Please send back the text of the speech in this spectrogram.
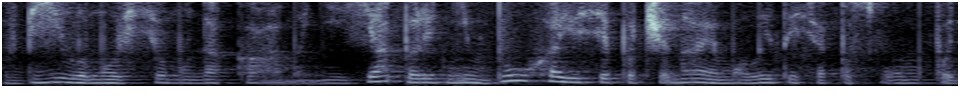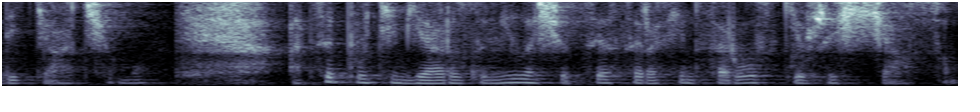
в білому всьому на камені. Я перед ним бухаюсь і починаю молитися по-своєму по-дитячому. А це потім я розуміла, що це Серафім Саровський вже з часом.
